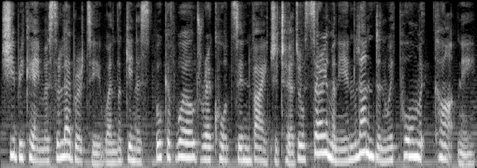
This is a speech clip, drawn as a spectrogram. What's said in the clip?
She became a celebrity when the Guinness Book of World Records invited her to a ceremony in London with Paul McCartney.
